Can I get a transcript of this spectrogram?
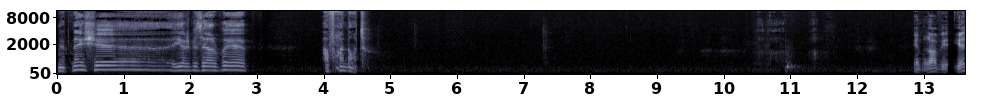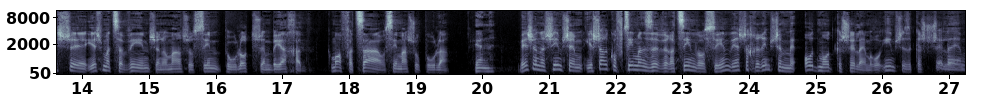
מפני שיש בזה הרבה הבחנות. כן, רב, יש, יש מצבים שנאמר שעושים פעולות שהן ביחד, כמו הפצה, עושים משהו, פעולה. כן, ויש אנשים שהם ישר קופצים על זה ורצים ועושים, ויש אחרים שמאוד מאוד קשה להם, רואים שזה קשה להם,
